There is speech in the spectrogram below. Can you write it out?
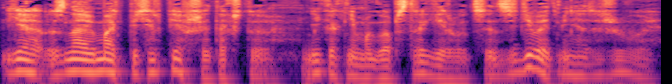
Я знаю мать потерпевшей, так что никак не могу абстрагироваться. Это задевает меня за живое.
